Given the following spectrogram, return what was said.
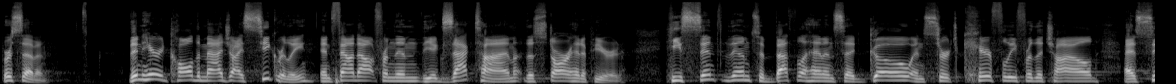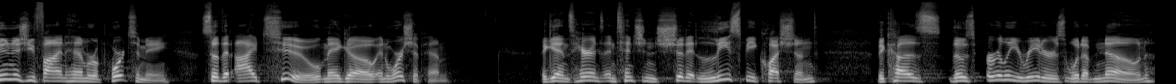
Verse 7 then Herod called the Magi secretly and found out from them the exact time the star had appeared. He sent them to Bethlehem and said, Go and search carefully for the child. As soon as you find him, report to me, so that I too may go and worship him. Again, Herod's intention should at least be questioned because those early readers would have known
